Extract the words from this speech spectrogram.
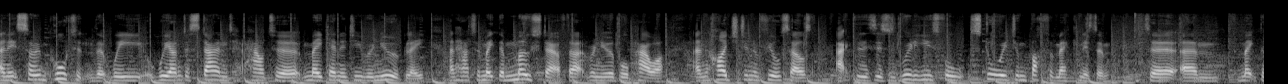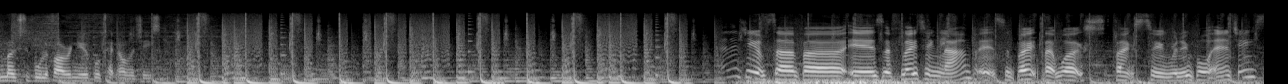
and it's so important that we, we understand how to make energy renewably and how to make the most out of that renewable power. And hydrogen and fuel cells act as this is really useful storage and buffer mechanism to um, make the most of all of our renewable technologies. Observer is a floating lab. It's a boat that works thanks to renewable energies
